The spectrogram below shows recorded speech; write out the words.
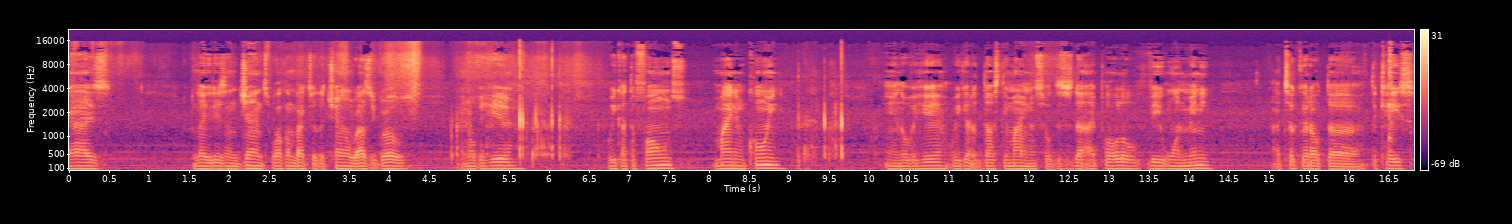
guys ladies and gents welcome back to the channel Razzii Grows and over here we got the phones mining coin. And over here we got a dusty miner. So this is the iPollo v1 mini. I took it out the the case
